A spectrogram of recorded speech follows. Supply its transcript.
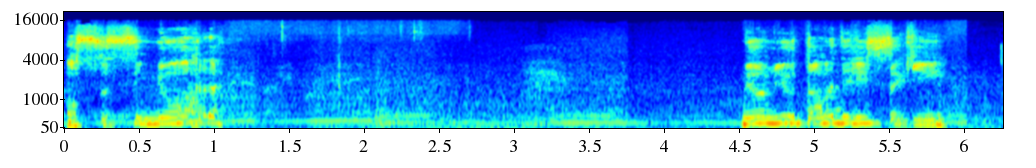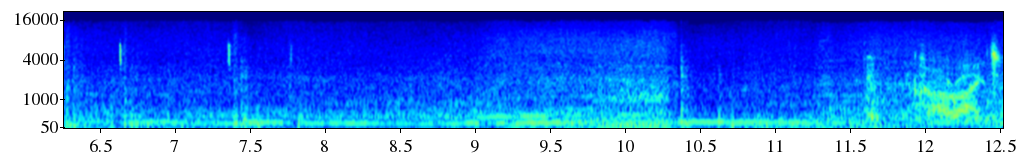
Nossa senhora! Meu amigo, tá uma delícia isso aqui, hein? Car right.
